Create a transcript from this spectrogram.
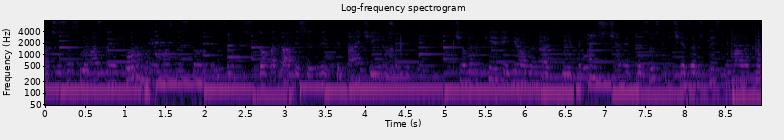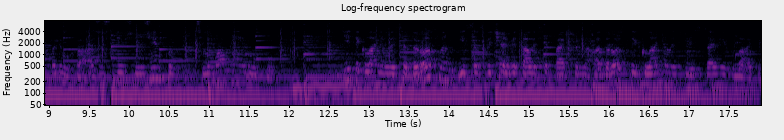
Адже за словесною формою можна здогадатися, звідки та чи інша людина. Чоловіки регіону Наддніпрянщини при зустрічі завжди знімали капелюха, а зустрівши жінку, цілували їй руку. Діти кланялися дорослим і зазвичай віталися першими, а дорослі кланялись місцевій владі.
